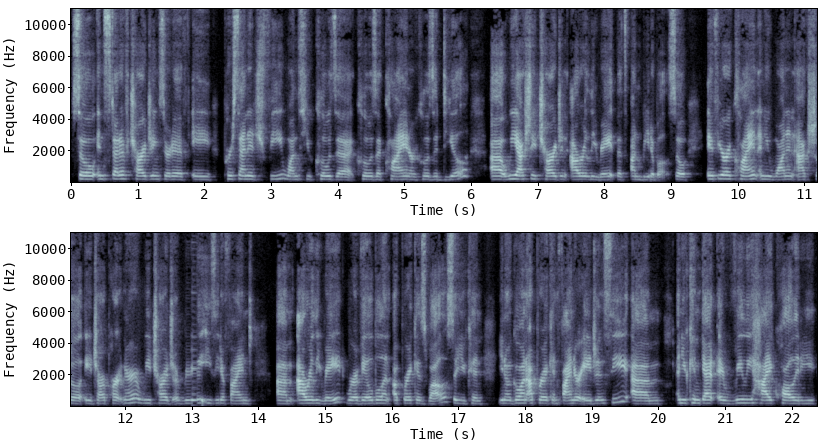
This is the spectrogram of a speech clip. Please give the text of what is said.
So instead of charging sort of a percentage fee once you close a close a client or close a deal uh, we actually charge an hourly rate that's unbeatable. So if you're a client and you want an actual hr partner we charge a really easy to find um, hourly rate. We're available on Upwork as well, so you can you know go on Upwork and find our agency, um, and you can get a really high quality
